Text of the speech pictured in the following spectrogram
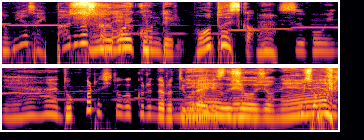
飲み屋さんいっぱいありますかね。すごい混んでる。本当ですか、うん、すごいね。どこから人が来るんだろうっていうぐらいですね。うじょうじょね。うじょうじょ。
